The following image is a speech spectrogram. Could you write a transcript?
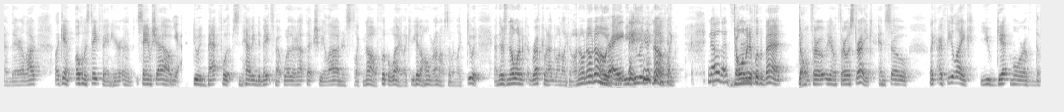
and they're allowed. Again, Oklahoma State fan here, uh, Sam Shao, yeah. doing bat flips and having debates about whether or not that should be allowed, and it's like no, flip away. Like if you hit a home run off someone, like do it, and there's no one ref coming out going like, oh no no no, right. be doing that. No, like no, that's don't true. want me to flip a bat. Don't throw you know throw a strike, and so like I feel like you get more of the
